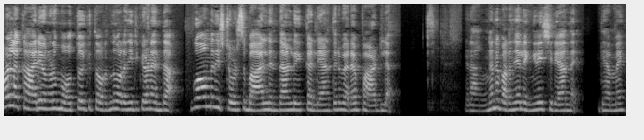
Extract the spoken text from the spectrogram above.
ഉള്ള കാര്യം ഞങ്ങൾ മുഖത്ത് നോക്കി തുറന്നു പറഞ്ഞിരിക്കണം എന്താ? ഗോമതി സ്റ്റോഴ്സ് ബാലൻ എന്താണല്ലോ ഈ കല്യാണത്തിന് വരാൻ പാടില്ല. എടാ അങ്ങനെ പറഞ്ഞാൽ എങ്ങനെ ശരിയാന്നേ ഇതേ അമ്മേ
